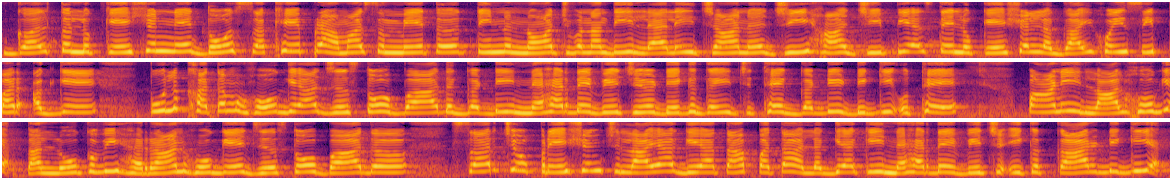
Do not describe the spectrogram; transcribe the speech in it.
ਗਲਤ ਲੋਕੇਸ਼ਨ ਨੇ ਦੋ ਸਖੇ ਭਰਾਵਾਂ ਸਮੇਤ ਤਿੰਨ ਨੌਜਵਾਨਾਂ ਦੀ ਲੈ ਲਈ ਜਾਨ। ਜੀ ਹਾਂ ਜੀਪੀਐਸ ਤੇ ਲੋਕੇਸ਼ਨ ਲਗਾਈ ਹੋਈ ਸੀ, ਪਰ ਅੱਗੇ ਪੁਲ ਖਤਮ ਹੋ ਗਿਆ, ਜਿਸ ਤੋਂ ਬਾਅਦ ਗੱਡੀ ਨਹਿਰ ਦੇ ਵਿੱਚ ਡਿੱਗ ਗਈ, ਜਿੱਥੇ ਗੱਡੀ ਡਿੱਗੀ, ਉੱਥੇ ਪਾਣੀ ਲਾਲ ਹੋ ਗਿਆ। ਤਾਂ ਲੋਕ ਵੀ ਹੈਰਾਨ ਹੋ ਗਏ, ਜਿਸ ਤੋਂ ਬਾਅਦ ਸਰਚ ਆਪਰੇਸ਼ਨ ਚਲਾਇਆ ਗਿਆ, ਤਾਂ ਪਤਾ ਲੱਗਿਆ ਕਿ ਨਹਿਰ ਦੇ ਵਿੱਚ ਇੱਕ ਕਾਰ ਡਿੱਗੀ ਹੈ।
